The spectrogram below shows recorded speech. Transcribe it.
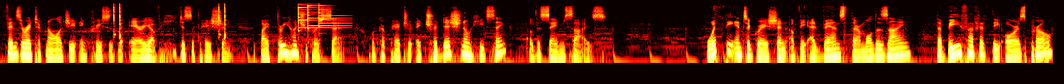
Fins array technology increases the area of heat dissipation by 300% when compared to a traditional heatsink of the same size. With the integration of the advanced thermal design, the B550 Aorus Pro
